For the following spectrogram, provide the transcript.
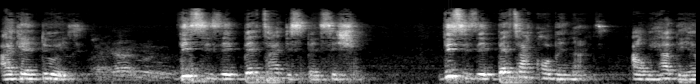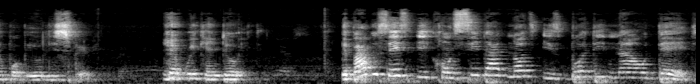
I can do it. This is a better dispensation. This is a better covenant. And we have the help of the Holy Spirit. we can do it. The Bible says he considered not his body now dead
